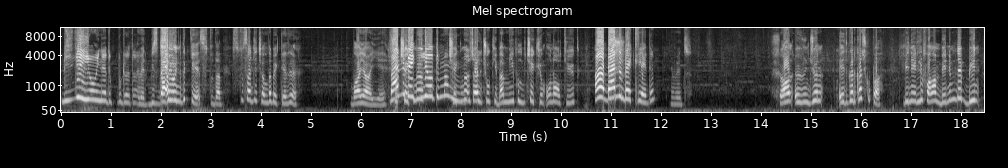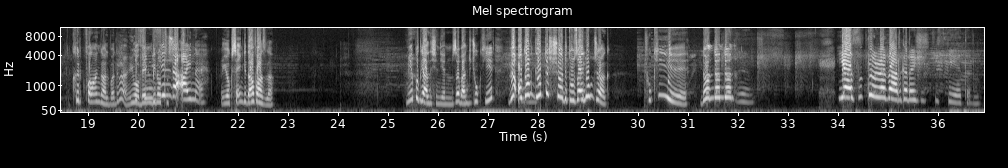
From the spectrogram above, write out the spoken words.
Biz de iyi oynadık burada. Evet biz daha iyi oynadık ki Stu'dan. Stu sadece çalıda bekledi. Bayağı iyi. Şu Ben de çekme, bekliyordum ama. Çekme özelliği çok iyi. Ben Meeple bir çekiyorum 16 yük. Aa ben de bekledim. Evet. Şu an övüncün Edgar kaç kupa? 1050 falan. Benim de 1040 falan galiba değil mi? Yok benim İkimizin 1030. de aynı. Yok seninki daha fazla. Maple geldi şimdi yanımıza. Bence çok iyi. Ve adam göktaşı şöyle uzaylı olacak. Çok iyi. Dön dön dön. Ya Stura'da arkadaş isteği atarım.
